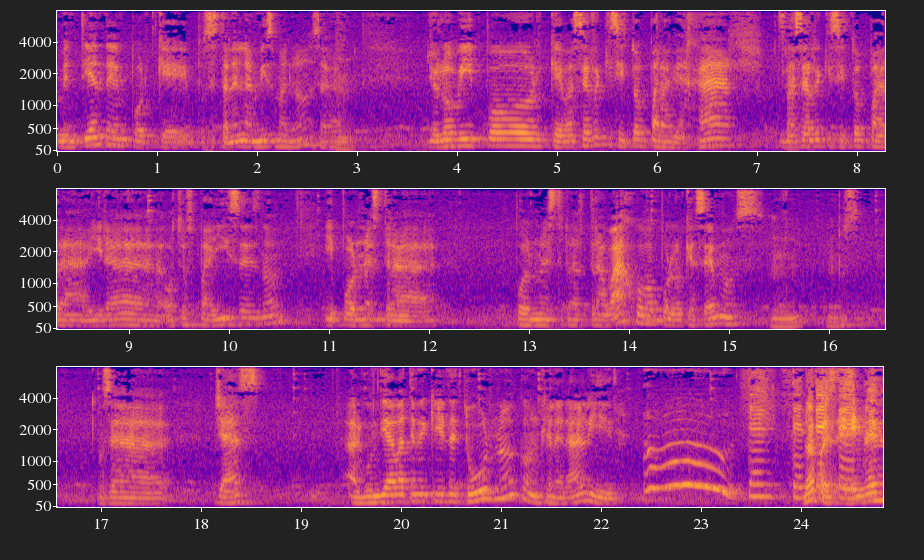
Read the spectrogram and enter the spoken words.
me entienden porque pues están en la misma, ¿no? O sea, yo lo vi porque va a ser requisito para viajar, va a ser requisito para ir a otros países, ¿no? Y por nuestra por nuestro trabajo, por lo que hacemos. Mm. Pues, o sea, Jazz algún día va a tener que ir de tour, ¿no? Con general y Uh, ten, ten, No, pues ten. simple-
